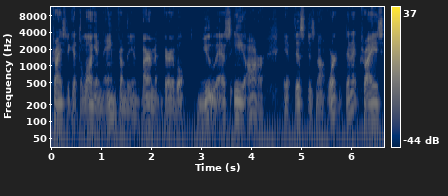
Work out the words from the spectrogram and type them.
tries to get the login name from the environment variable USER. If this does not work, then it tries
